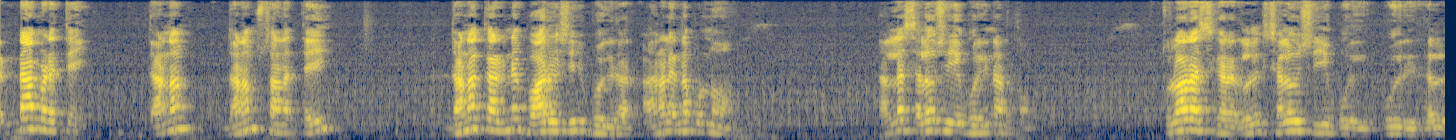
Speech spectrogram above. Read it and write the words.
ரெண்டாம் இடத்தை தனம் தனம் ஸ்தானத்தை தனக்காரனே பார்வை செய்ய போகிறார். அதனால் என்ன பண்ணும்? நல்லா செலவு செய்ய போகிறீங்கன்னு அர்த்தம். துளாராசிக்காரர்கள் செலவு செய்ய போகிற போகிறீர்கள்.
